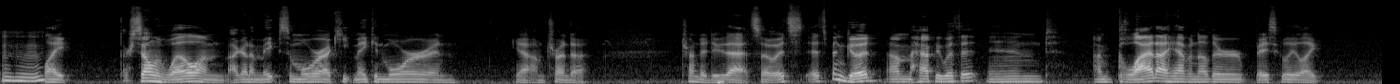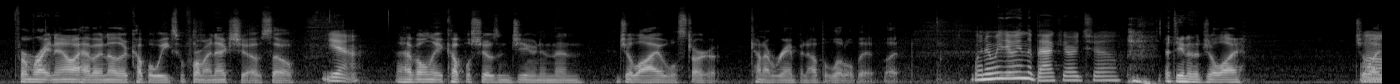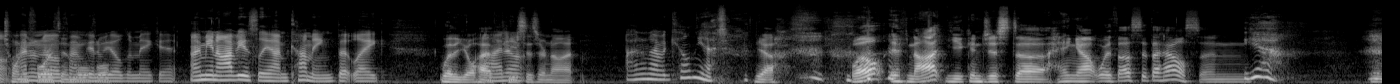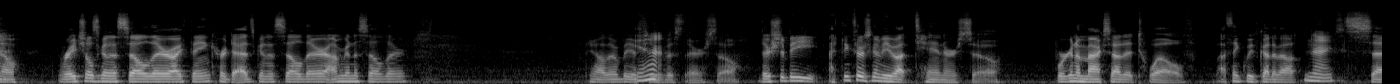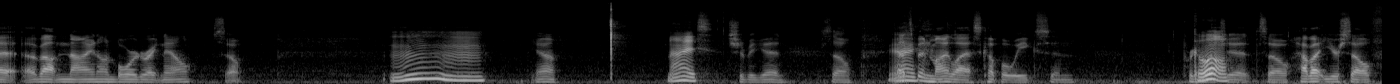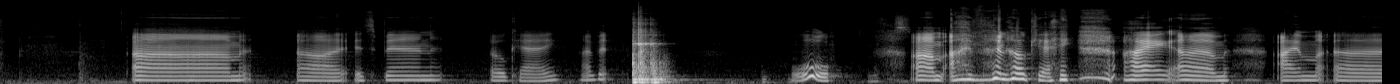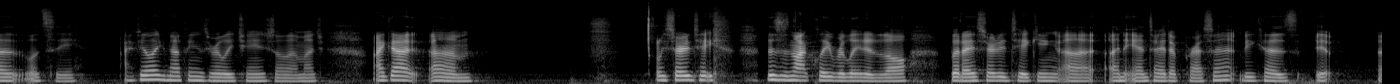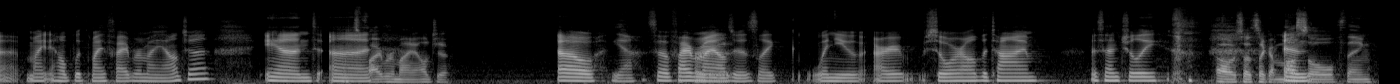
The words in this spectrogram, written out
Mm-hmm. like they're selling well. I'm I gotta make some more. I keep making more, and yeah, I'm trying to trying to do that. So it's it's been good. I'm happy with it, and I'm glad I have another basically like from right now. I have another couple weeks before my next show, so Yeah. I have only a couple shows in June, and then July will start kind of ramping up a little bit. But When are we doing the backyard show? at the end of the July, July Well, twenty I don't know if I'm going to be able to make it. I mean, obviously I'm coming, but like Whether you'll have pieces or not. I don't have a kiln yet. Yeah. Well, if not, you can just uh, hang out with us at the house, and yeah. you know, Rachel's gonna sell there. I think her dad's gonna sell there. I'm gonna sell there. Yeah, there'll be a few of us there. So there should be. I think there's gonna be about ten or so. We're gonna max out at twelve. I think we've got about Nice. set about nine on board right now. So Mmm. yeah, Nice. should be good. So that's been my last couple weeks and pretty Cool. much it. So how about yourself? Um, uh, it's been okay. I've been. Ooh. Um, I've been okay. I um, I'm uh, let's see. I feel like nothing's really changed all that much. I got um. I started taking. This is not clay related at all, but I started taking uh, an antidepressant because it uh, might help with my fibromyalgia, and uh, fibromyalgia? Oh yeah, so fibromyalgia is like when you are sore all the time, essentially. Oh, so it's like a muscle thing.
